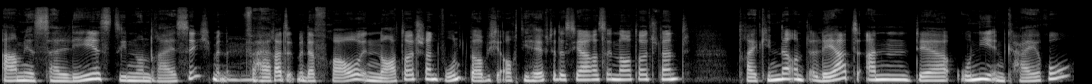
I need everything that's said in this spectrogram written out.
Amir Saleh, ist 37, mit, mhm. verheiratet mit der Frau in Norddeutschland, wohnt, glaube ich, auch die Hälfte des Jahres in Norddeutschland drei Kinder und lehrt an der Uni in Kairo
